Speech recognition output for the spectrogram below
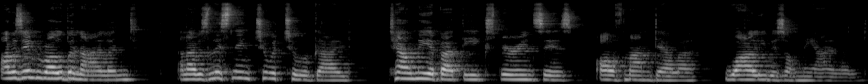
I was in Robben Island and I was listening to a tour guide tell me about the experiences of Mandela while he was on the island.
